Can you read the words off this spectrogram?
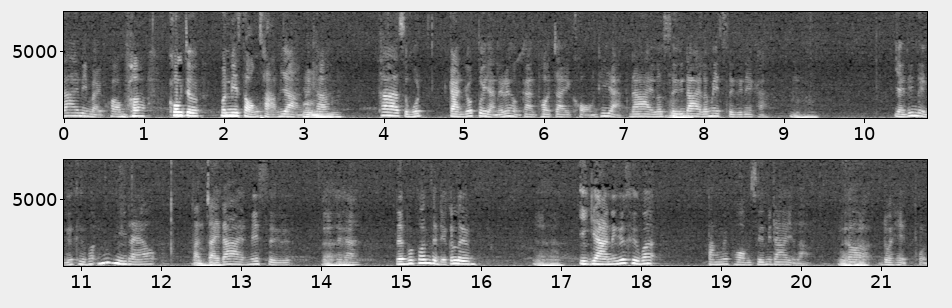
ได้นี่หมายความว่า คงจะมันมีสองสามอย่างนะคะอืมถ้าสมมติการยกตัวอย่างในเรื่องของการพอใจของที่อยากได้แล้วซื้ออมได้แล้วไม่ซื้อเนี่ยค่ะอืมอย่างที่หนึ่งก็คือว่าอืมมีแล้วตัดใจได้ไม่ซื้ออ่านะฮะคะเดินพ้นๆแต่เดี๋ยวก็ลืมอ่าฮะอีกอย่างหนึ่งก็คือว่า ตังค์ไม่พอมันซื้อไม่ได้อยู่แล้วอ่าก็ฮะโดยเหตุผล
